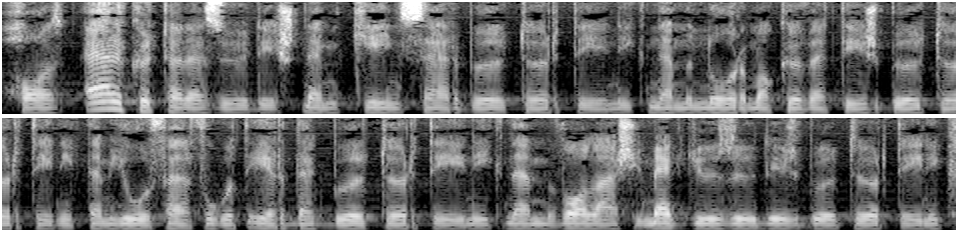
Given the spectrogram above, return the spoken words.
ha az elköteleződés nem kényszerből történik, nem normakövetésből történik, nem jól felfogott érdekből történik, nem vallási meggyőződésből történik,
